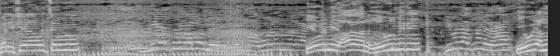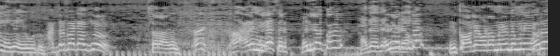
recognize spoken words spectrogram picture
మరి ఇటు ఎలా వచ్చావు నువ్వు? ఊరి మీద? ఆగాను ఏ ఊరి మీది? ఊరు అన్నాను అదే ఊరు? అద్దరిపేట వెళ్తున్నాం సరే ఆగండి. ఆగండి మీరు. సరే బండికి వెళ్తాను అదే అదే. బండి? ఈ తోటలో ఎవరు రమ్మన్నాడు మిమ్మల్ని? ఎవరు?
